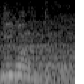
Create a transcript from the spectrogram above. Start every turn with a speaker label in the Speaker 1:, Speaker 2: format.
Speaker 1: Hadi lan.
